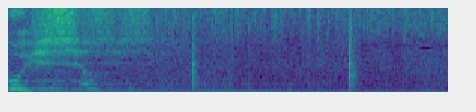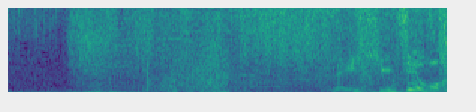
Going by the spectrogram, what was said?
跪下！雷霆剑王。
